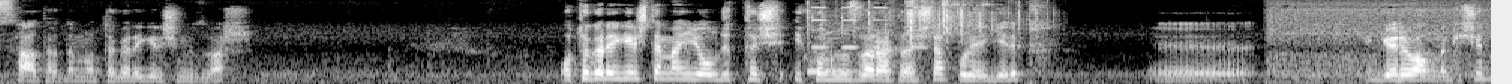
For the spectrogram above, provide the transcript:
sağ taraftan otogara girişimiz var. Otogara girişte hemen yolcu taşı ikonumuz var arkadaşlar. Buraya gelip eee, görev almak için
